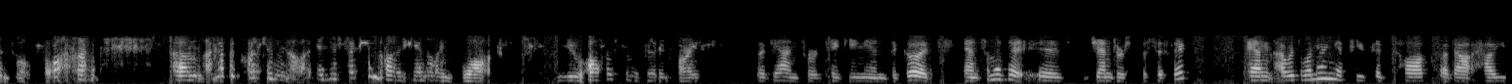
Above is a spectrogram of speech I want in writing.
simple. um, I have a question. Uh, in the section on handling blocks, you offer some good advice again for taking in the good, and some of it is gender specific. And I was wondering if you could talk about how you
